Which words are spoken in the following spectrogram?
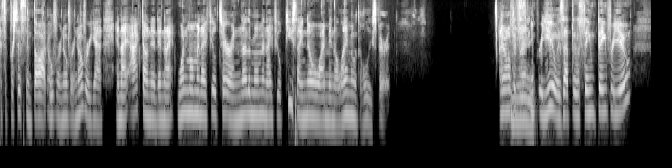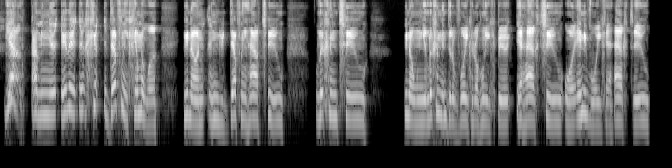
It's a persistent thought over and over and over again. And i act on it and i one moment i feel terror and another moment i feel peace. I know i'm in alignment with the holy spirit. I don't know if it's Amen. the same for you. Is that the same thing for you? Yeah. I mean it, it, it it's definitely similar you know and, and you definitely have to listen to you know when you're listening to the voice of the holy spirit it has to or any voice it has to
